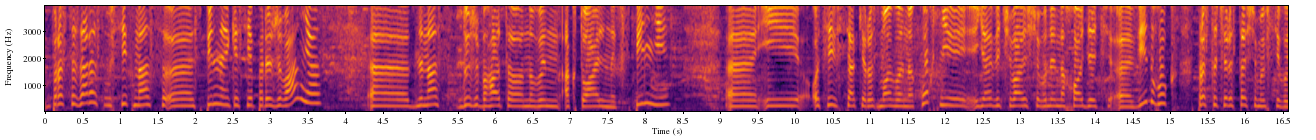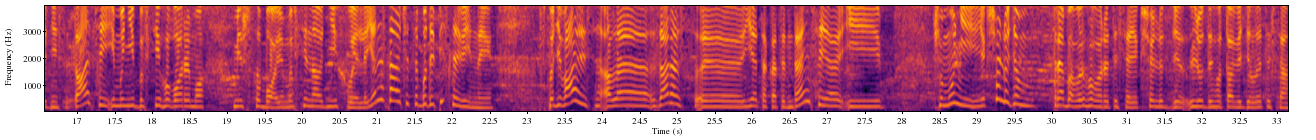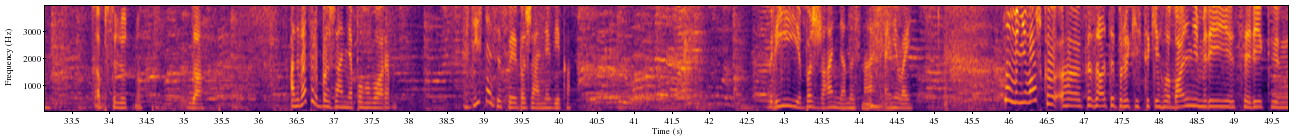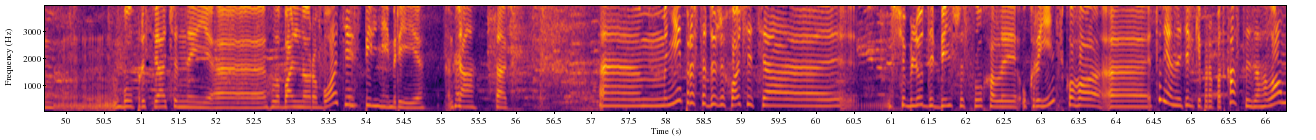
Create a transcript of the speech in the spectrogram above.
просто зараз у всіх нас е, спільне якесь є переживання. Е, Для нас дуже багато новин актуальних спільні. Е, І оці всякі розмови на кухні, я відчуваю, що вони знаходять е, відгук просто через те, що ми всі в одній ситуації, і ми ніби всі говоримо між собою. Ми всі на одній хвилі. Я не знаю, чи це буде після війни. Сподіваюсь, але зараз е, є така тенденція і. Чому ні? Якщо людям треба виговоритися, якщо люди люди готові ділитися, абсолютно. Да. А давай про бажання поговоримо. Здійснюється твої бажання, Віка? Мрії, бажання, не знаю. Anyway. Ну, мені важко е, казати про якісь такі глобальні мрії. Цей рік він був присвячений е, глобально роботі. І спільній мрії. Так, так. Е, Мені просто дуже хочеться, щоб люди більше слухали українського. Е, Тут я не тільки про подкасти загалом.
